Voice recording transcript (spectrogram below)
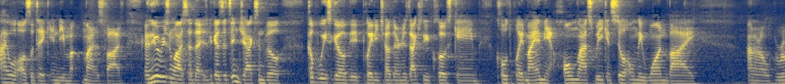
I will also take Indy mi- minus five. And the only reason why I said that is because it's in Jacksonville. A couple weeks ago, they played each other, and it was actually a close game. Colts played Miami at home last week and still only won by, I don't know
